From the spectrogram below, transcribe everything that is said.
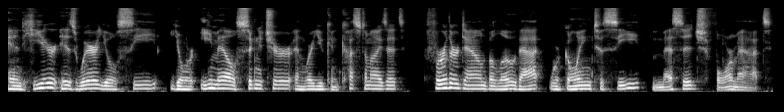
And here is where you'll see your email signature and where you can customize it. Further down below that, we're going to see message format.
